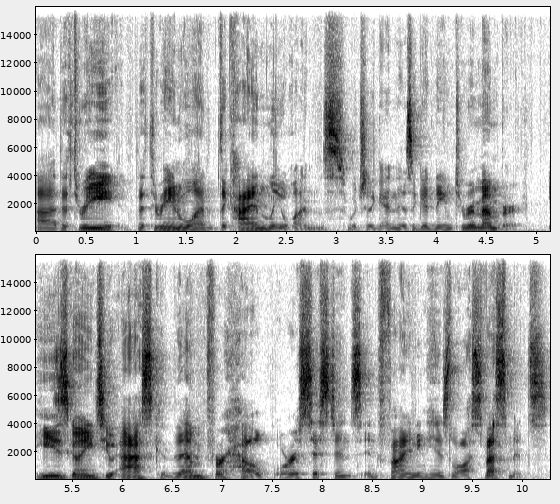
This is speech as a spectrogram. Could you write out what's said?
Uh, the three, the three in one, the kindly ones, which again is a good name to remember. He's going to ask them for help or assistance in finding his lost vestments.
